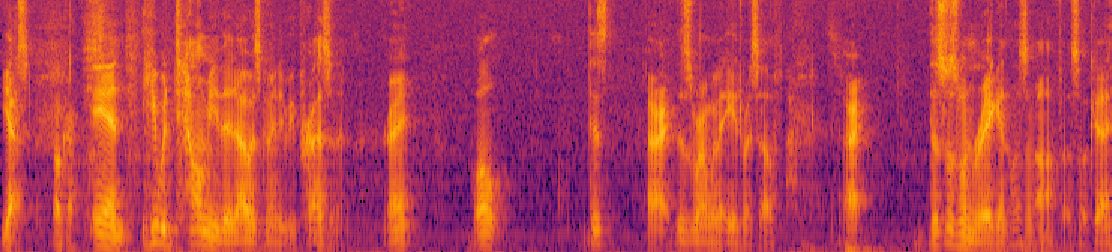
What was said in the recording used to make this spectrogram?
Yes, Okay. and he would tell me that I was going to be president, right? Well, this all right. This is where I'm going to age myself. All right, this was when Reagan was in office. Okay,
